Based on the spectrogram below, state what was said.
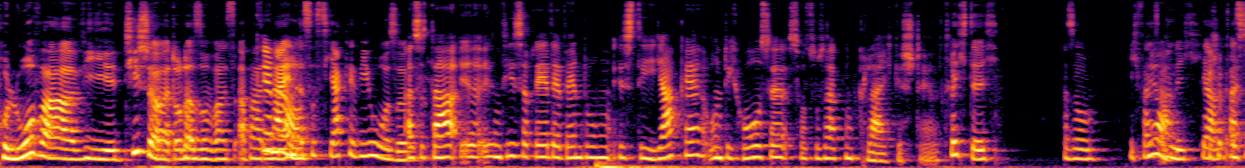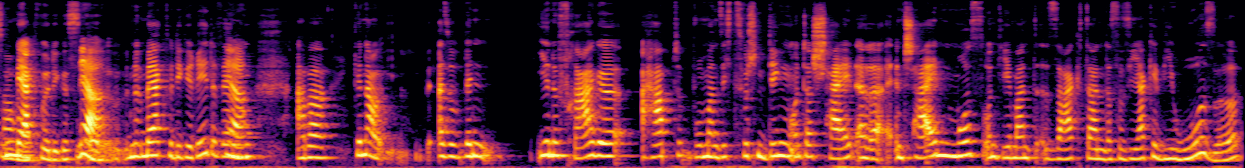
Pullover wie T-Shirt oder sowas. Aber genau. nein, es ist Jacke wie Hose. Also da äh, in dieser Redewendung ist die Jacke und die Hose sozusagen gleichgestellt. Richtig. Also ich weiß ja, auch nicht. Ja, ich also ein merkwürdiges, ja. Äh, eine merkwürdige Redewendung. Ja. Aber genau, also wenn ihr eine Frage habt, wo man sich zwischen Dingen unterscheid, äh, entscheiden muss und jemand sagt dann, das ist Jacke wie Hose,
